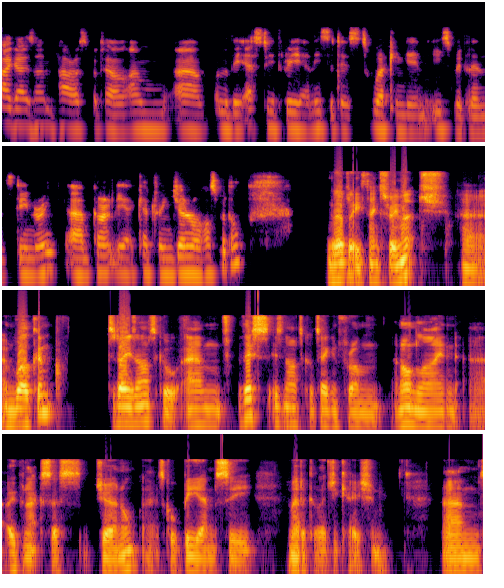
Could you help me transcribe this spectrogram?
Hi guys, I'm Paras Patel. I'm uh, one of the ST3 anaesthetists working in East Midlands Deanery. I'm currently at Kettering General Hospital. Lovely, thanks very much uh, and welcome. Today's article. Um, this is an article taken from an online uh, open access journal. Uh, it's called BMC Medical Education. And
